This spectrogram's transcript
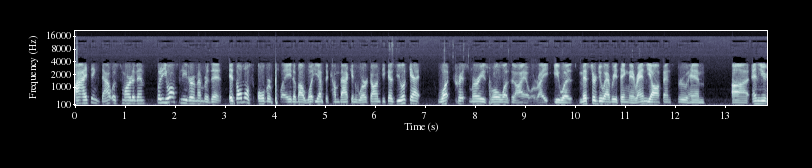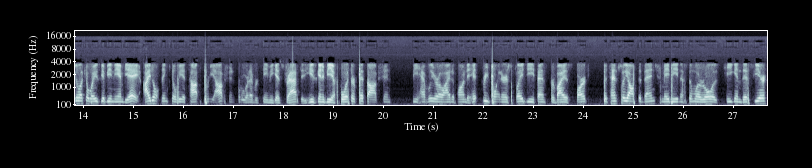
I think that was smart of him. But you also need to remember this. It's almost overplayed about what you have to come back and work on because you look at what Kris Murray's role was at Iowa, right? He was Mr. Do Everything. They ran the offense through him. Uh, and you look at what he's going to be in the NBA. I don't think he'll be a top three option for whatever team he gets drafted. He's going to be a fourth or fifth option, be heavily relied upon to hit three pointers, play defense, provide a spark, potentially off the bench, maybe in a similar role as Keegan this year.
